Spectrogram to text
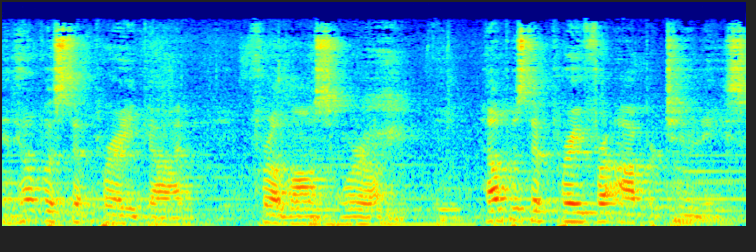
And help us to pray, God, for a lost world. Help us to pray for opportunities.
